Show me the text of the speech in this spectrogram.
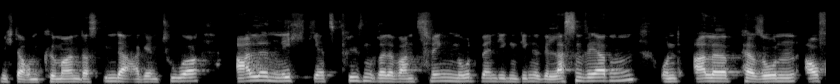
mich darum kümmern, dass in der Agentur alle nicht jetzt krisenrelevant zwingend notwendigen Dinge gelassen werden und alle Personen auf,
